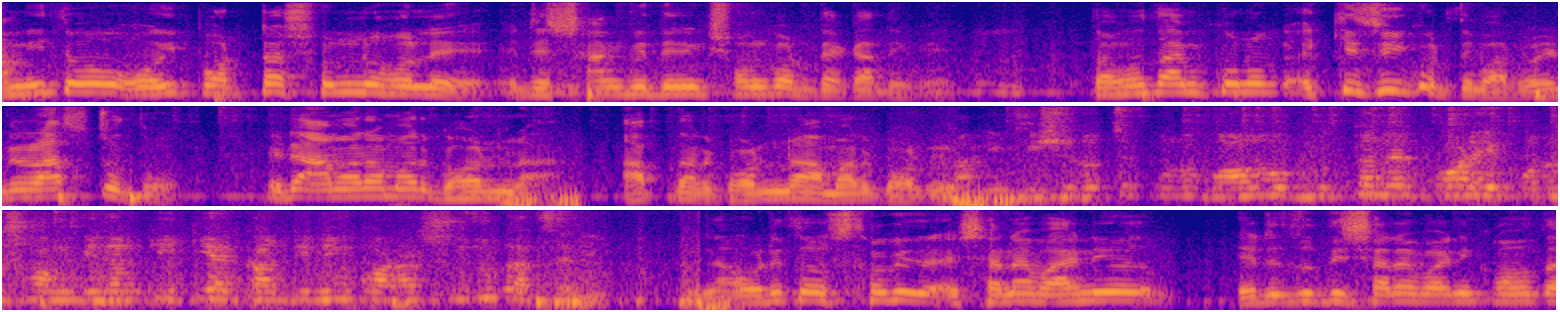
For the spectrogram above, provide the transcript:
আমি তো ওই পদটা শূন্য হলে এটা সাংবিধানিক সংকট দেখা দিবে। তখন তো আমি কোনো কিছুই করতে পারব এটা রাষ্ট্র তো। এটা আমার আমার ঘর না। আপনার ঘর না আমার ঘর না। বিষয় হচ্ছে কোনো গণ অভ্যুত্থানের পরে কোনো সংবিধানকে কি আর কন্টিনিউ করার সুযোগ আছে না ওটা তো স্থগিত সেনাবাহিনী এটা যদি সেনাবাহিনী ক্ষমতা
